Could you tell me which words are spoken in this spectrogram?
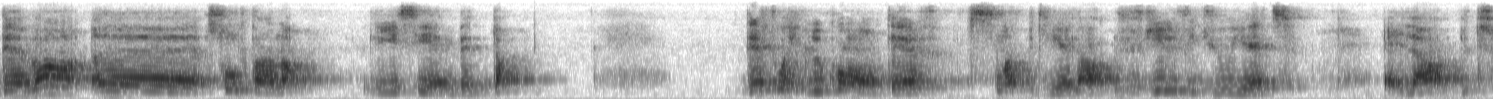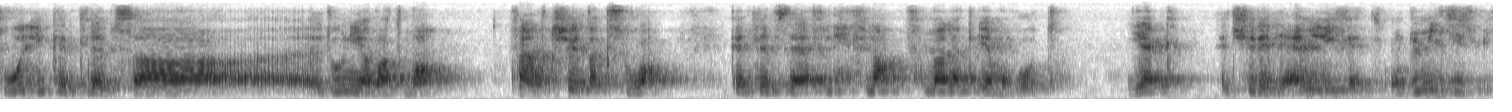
دابا آه سلطانة اللي سي باده دارت واحد لو كومونتير في السناب ديالها جوج ديال الفيديوهات على الكسوة اللي كانت لابسة آه، دنيا باطمه كانت قشيطة كسوة كانت لابساها في الحفلة في ملك امغود ياك هادشي العام اللي فات أون 2018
